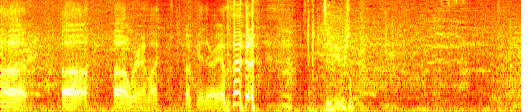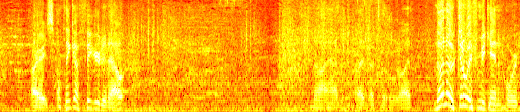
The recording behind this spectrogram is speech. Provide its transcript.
uh uh uh where am I? Okay, there I am. Dude. Alright, so I think I figured it out. No, I haven't. I, I totally lied. No, no, get away from me, Ganon Horde.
